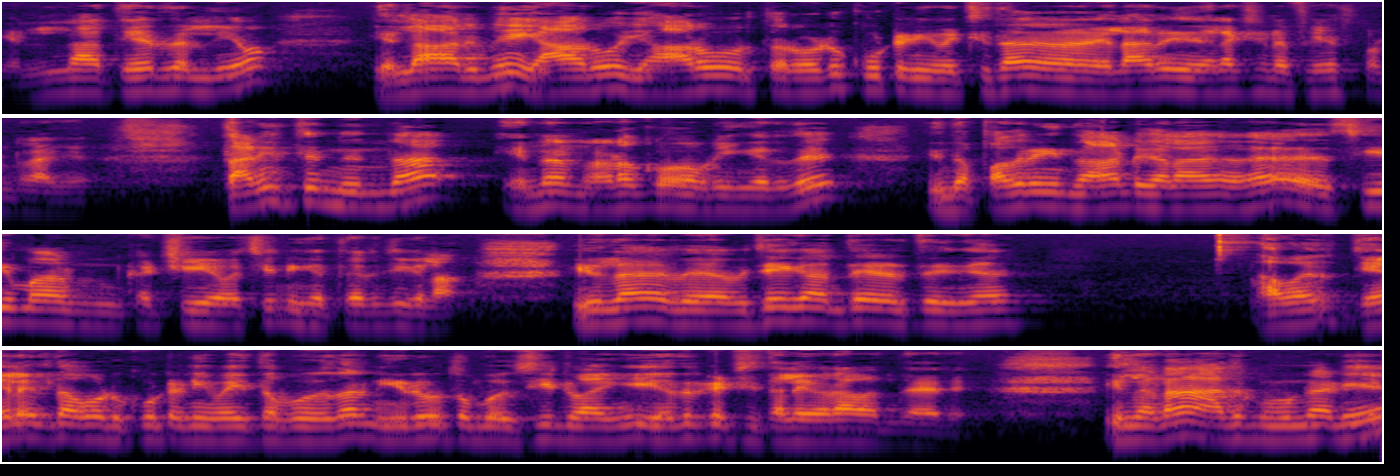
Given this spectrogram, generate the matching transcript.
எல்லா தேர்தல்லையும் எல்லாருமே யாரோ யாரோ ஒருத்தரோடு கூட்டணி வச்சு தான் எல்லாரும் எலெக்ஷனை ஃபேஸ் பண்ணுறாங்க தனித்து நின்னா என்ன நடக்கும் அப்படிங்கிறது இந்த பதினைந்து ஆண்டுகளாக சீமான் கட்சியை வச்சு நீங்கள் தெரிஞ்சுக்கலாம். இதில் விஜயகாந்தே எடுத்துங்க அவர் ஜெயலலிதாவோட கூட்டணி வைத்த போது தான் இருபத்தொம்பது சீட் வாங்கி எதிர்க்கட்சி தலைவராக வந்தார். இல்லைன்னா அதுக்கு முன்னாடியே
